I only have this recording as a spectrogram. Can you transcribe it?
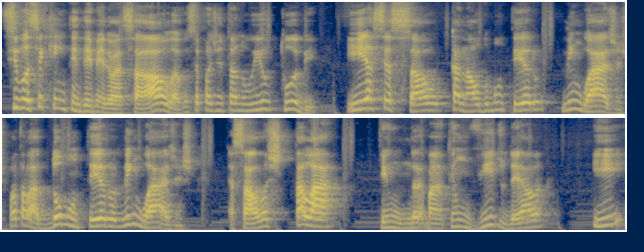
Se você quer entender melhor essa aula, você pode entrar no YouTube e acessar o canal do Monteiro Linguagens. Bota lá, do Monteiro Linguagens. Essa aula está lá. Tem um, tem um vídeo dela e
